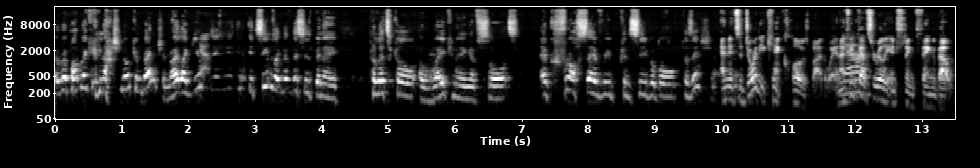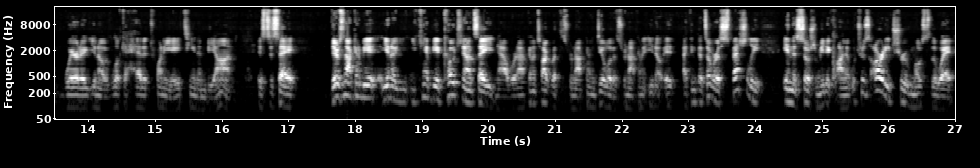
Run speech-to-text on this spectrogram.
Republican National Convention, right? Like, you, Yeah. it, it- it seems like that this has been a political awakening of sorts across every conceivable position. And it's a door that you can't close, by the way. And I think that's a really interesting thing about where to, you know, look ahead at 2018 and beyond is to say there's not going to be, you know, you, you can't be a coach now and say, now we're not going to talk about this, we're not going to deal with this, we're not going to, you know, it, I think that's over, especially in the social media climate, which was already true most of the way.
